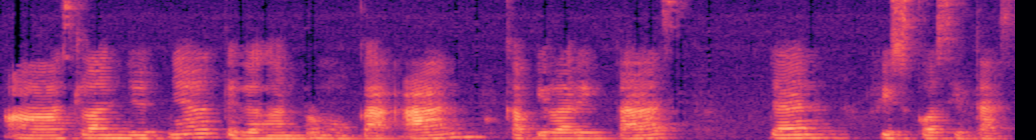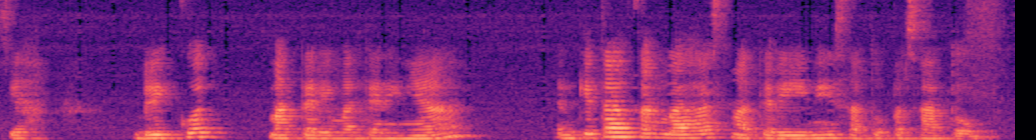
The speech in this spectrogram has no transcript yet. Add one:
uh, selanjutnya tegangan permukaan, kapilaritas, dan viskositas ya. Berikut materi-materinya, dan kita akan bahas materi ini satu persatu.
